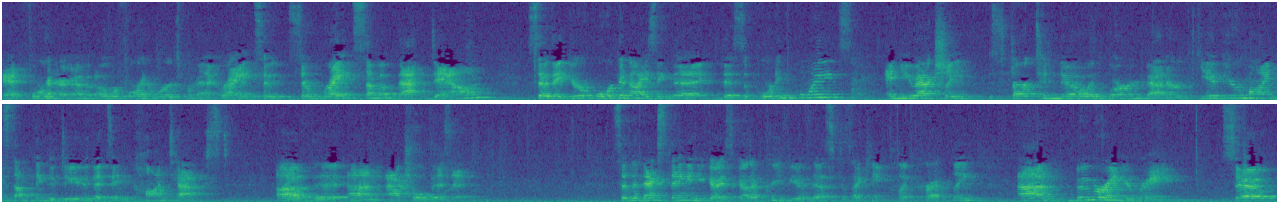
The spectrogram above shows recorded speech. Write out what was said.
at 400, over 400 words per minute, right? So, so write some of that down so that you're organizing the, the supporting points and you actually start to know and learn better. Give your mind something to do that's in context of the um, actual visit. So the next thing, and you guys got a preview of this because I can't click correctly, um, boomerang your brain. So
